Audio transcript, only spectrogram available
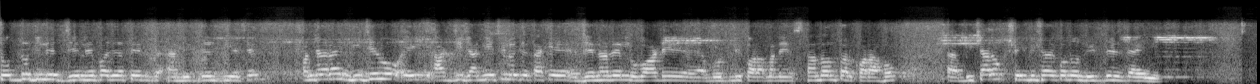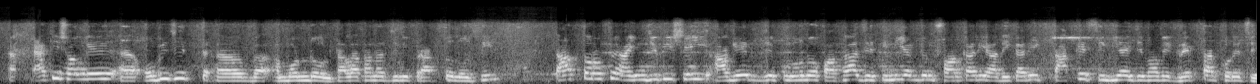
চোদ্দ দিনের জেল হেফাজতের নির্দেশ দিয়েছেন। সঞ্জয় রায় নিজেও এই আর্জি জানিয়েছিল যে তাকে জেনারেল ওয়ার্ডে বদলি করা মানে স্থানান্তর করা হোক। বিচারক সেই বিষয়ে কোনো নির্দেশ দেয়নি। একই সঙ্গে অভিজিৎ মণ্ডল টালা থানার যিনি প্রাক্তন ওসি তার তরফে আইনজীবী সেই আগের যে পুরনো কথা যে তিনি একজন সরকারি আধিকারিক, তাকে সিবিআই যেভাবে গ্রেপ্তার করেছে,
